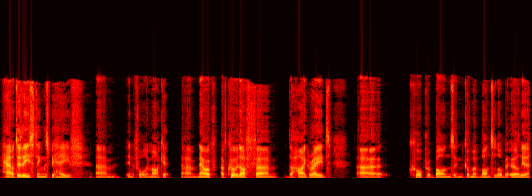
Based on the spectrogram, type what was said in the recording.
how do these things behave um, in a falling market? Um, now, I've, I've, covered off um, the high-grade uh, corporate bonds and government bonds a little bit earlier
